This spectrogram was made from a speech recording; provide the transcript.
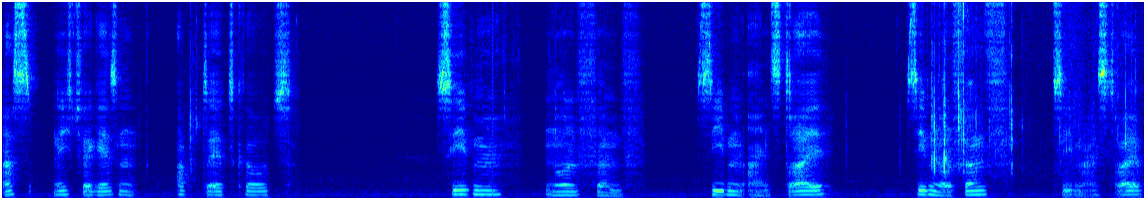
Was nicht vergessen, Update Code 7 05 713 705 713.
